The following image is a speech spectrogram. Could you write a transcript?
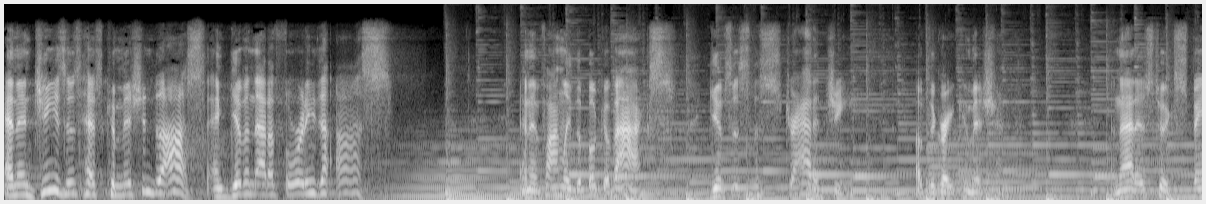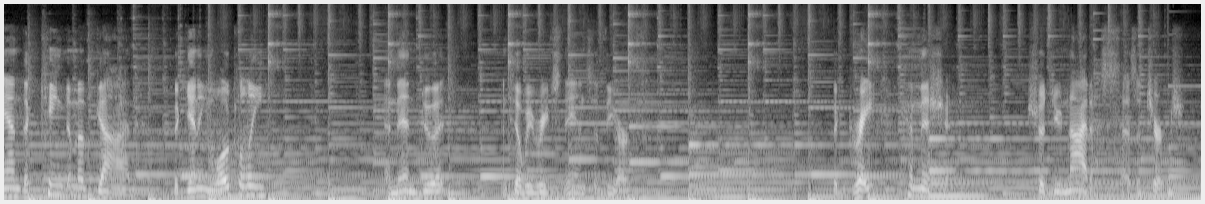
and then Jesus has commissioned us and given that authority to us. And then finally, the book of Acts gives us the strategy of the Great Commission and that is to expand the kingdom of God, beginning locally and then do it until we reach the ends of the earth. The Great Commission should unite us as a church.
